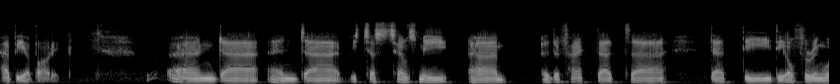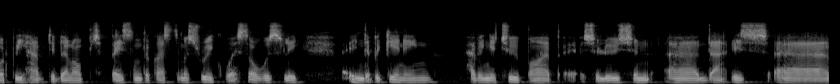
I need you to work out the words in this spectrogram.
happy about it. And uh, and uh, it just tells me um, the fact that uh, that the the offering what we have developed based on the customer's request, obviously, in the beginning, having a two pipe solution uh, that is uh,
